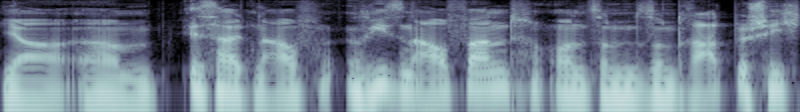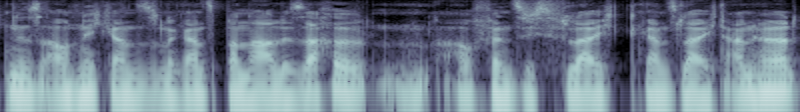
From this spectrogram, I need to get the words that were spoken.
ja, ähm, ist halt ein, Auf ein Riesenaufwand und so ein, so ein Drahtbeschichten ist auch nicht ganz so eine ganz banale Sache, auch wenn es sich vielleicht ganz leicht anhört.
